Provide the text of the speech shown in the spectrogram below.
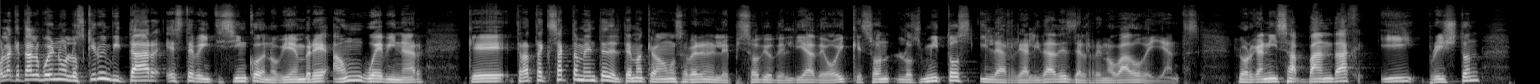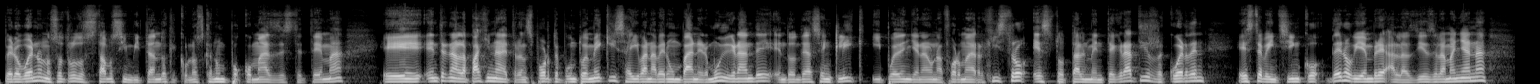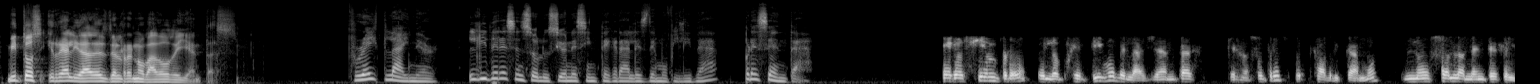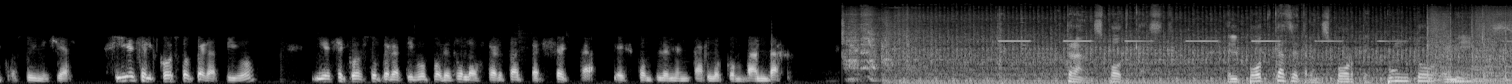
Hola, ¿qué tal? Bueno, los quiero invitar este 25 de noviembre a un webinar que trata exactamente del tema que vamos a ver en el episodio del día de hoy, que son los mitos y las realidades del renovado de llantas. Lo organiza Bandag y Bridgestone, pero bueno, nosotros los estamos invitando a que conozcan un poco más de este tema. Eh, entren a la página de transporte.mx, ahí van a ver un banner muy grande en donde hacen clic y pueden llenar una forma de registro. Es totalmente gratis. Recuerden, este 25 de noviembre a las 10 de la mañana, mitos y realidades del renovado de llantas. Freightliner, líderes en soluciones integrales de movilidad, presenta. Pero siempre el objetivo de las llantas que nosotros fabricamos no solamente es el costo inicial, sí es el costo operativo y ese costo operativo por eso la oferta perfecta es complementarlo con banda. Transpodcast, el podcast de transporte.mx.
